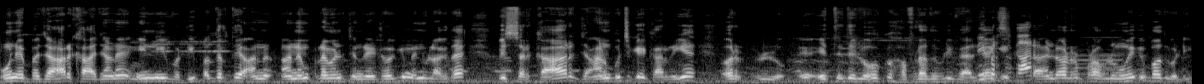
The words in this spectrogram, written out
ਉਹਨੇ ਬਾਜ਼ਾਰ ਖਾ ਜਾਣਾ। ਇੰਨੀ ਵੱਡੀ ਪੱਧਰ ਤੇ ਅਨਐਮਪਲੋਇਮੈਂਟ ਜਨਰੇਟ ਹੋਏਗੀ ਮੈਨੂੰ ਲੱਗਦਾ ਵੀ ਸਰਕਾਰ ਜਾਣਬੁੱਝ ਕੇ ਕਰ ਰਹੀ ਹੈ ਔਰ ਇੱਥੇ ਦੇ ਲੋਕ ਹਫੜਾ ਦਫੜੀ ਫੈਲ ਜਾਏਗੀ ਐਂਡ ਆਰਡਰ ਪ੍ਰੋਬਲਮ ਹੋਏਗੀ ਬਹੁਤ ਵੱਡੀ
